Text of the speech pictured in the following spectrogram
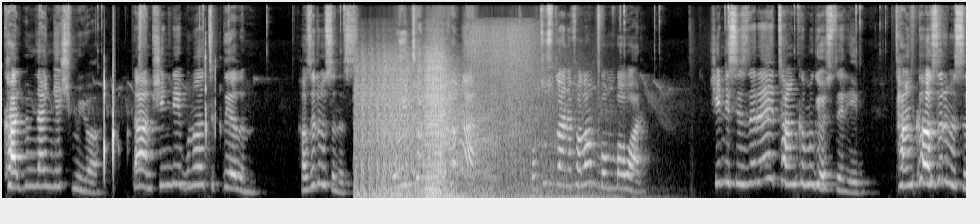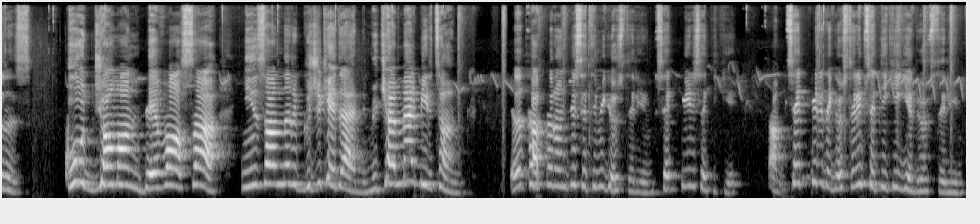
kalbimden geçmiyor. Tamam şimdi buna tıklayalım. Hazır mısınız? Oyun çok büyük ama 30 tane falan bomba var. Şimdi sizlere tankımı göstereyim. Tanka hazır mısınız? Kocaman, devasa, insanları gıcık eden, mükemmel bir tank. Ya da tanktan önce setimi göstereyim. Set 1, set 2. Tamam, set 1'i de göstereyim, set 2'yi de göstereyim.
